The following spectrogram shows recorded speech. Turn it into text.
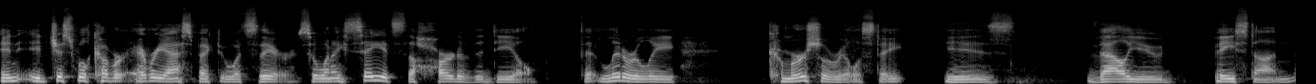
And it just will cover every aspect of what's there. So when I say it's the heart of the deal, that literally commercial real estate is valued based on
